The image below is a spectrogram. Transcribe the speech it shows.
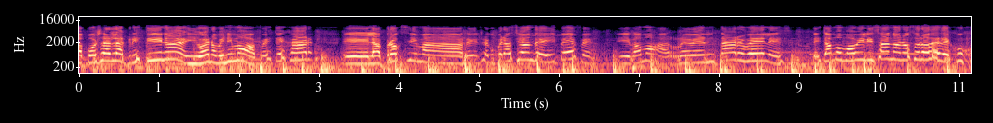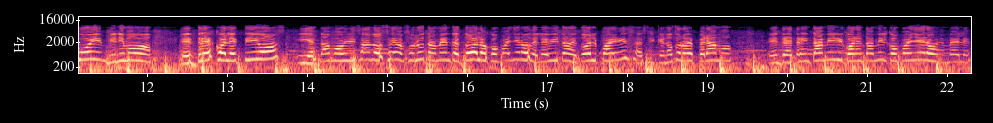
a apoyarla a Cristina y bueno, venimos a festejar eh, la próxima recuperación de IPF. Y vamos a reventar Vélez. Estamos movilizando nosotros desde Jujuy, vinimos en tres colectivos y están movilizándose absolutamente todos los compañeros de Levita de todo el país, así que nosotros esperamos entre 30.000 y 40.000 compañeros en Vélez.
